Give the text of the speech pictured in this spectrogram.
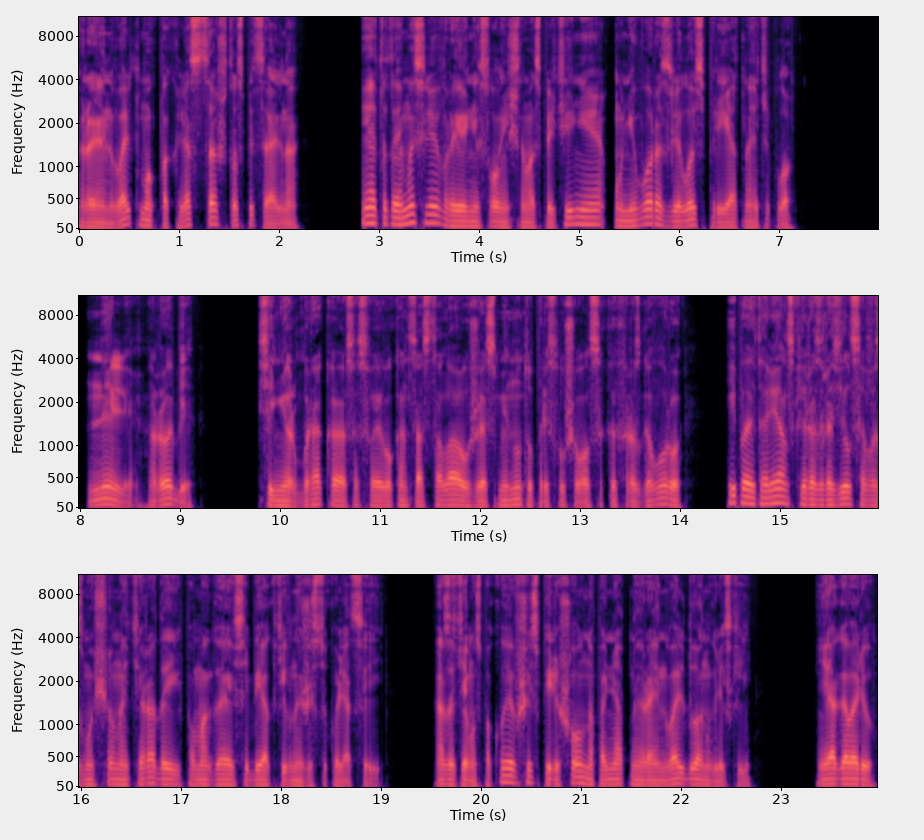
Рейнвальд мог поклясться, что специально. И от этой мысли в районе солнечного сплетения у него разлилось приятное тепло. «Нелли, Робби...» Сеньор Брака со своего конца стола уже с минуту прислушивался к их разговору и по-итальянски разразился возмущенной тирадой, помогая себе активной жестикуляцией. А затем, успокоившись, перешел на понятный Райнвальду английский. «Я говорю,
